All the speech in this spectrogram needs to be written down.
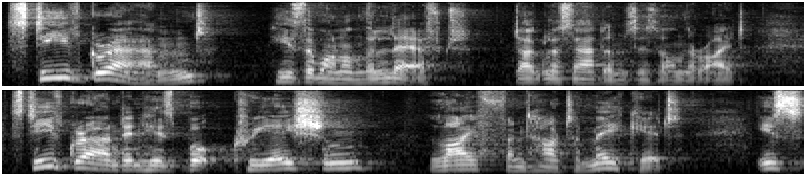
Steve Grand, he's the one on the left, Douglas Adams is on the right. Steve Grand, in his book Creation, Life, and How to Make It, is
